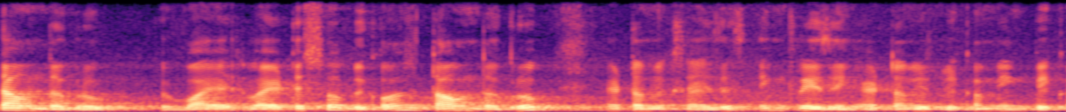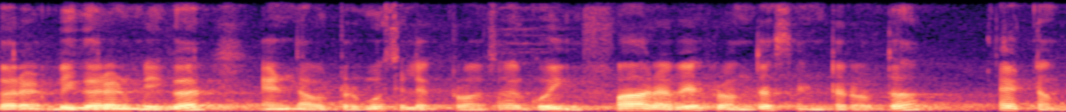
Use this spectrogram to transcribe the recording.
down the group. Why, why it is so? Because down the group, atomic size is increasing. Atom is becoming bigger and bigger and bigger and the outermost electrons are going far away from the center of the atom.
